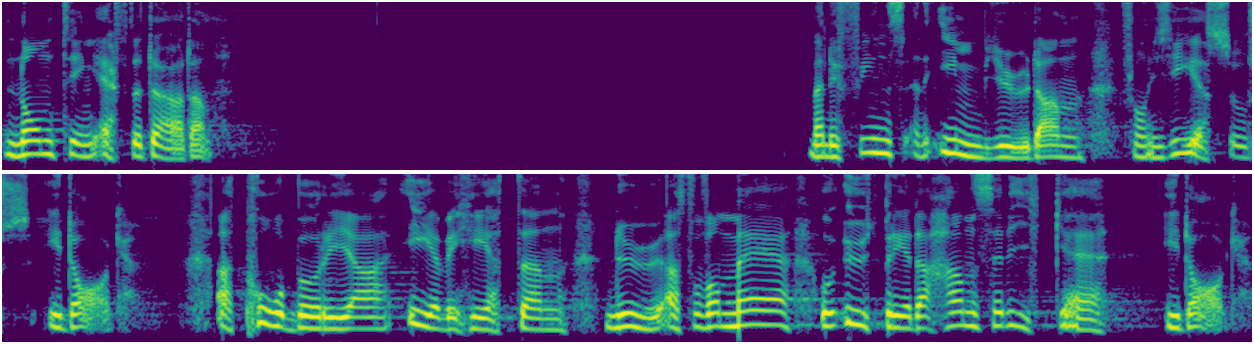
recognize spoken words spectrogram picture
någonting efter döden. Men det finns en inbjudan från Jesus idag. Att påbörja evigheten nu, att få vara med och utbreda hans rike idag.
